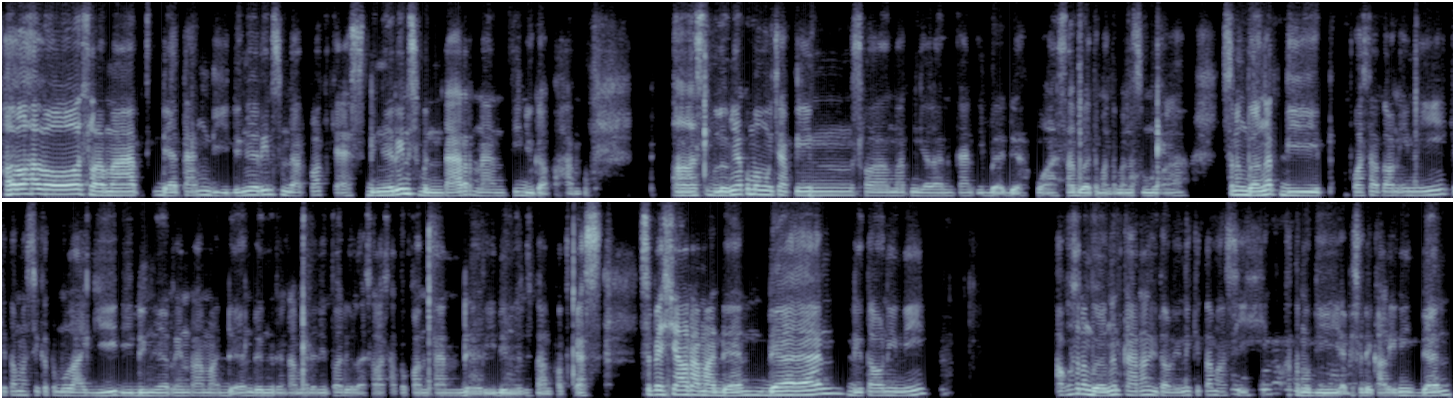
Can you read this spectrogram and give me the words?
Halo halo, selamat datang di Dengerin Sebentar Podcast. Dengerin sebentar, nanti juga paham. Eh, sebelumnya aku mau ngucapin selamat menjalankan ibadah puasa buat teman-teman semua. Seneng banget di puasa tahun ini kita masih ketemu lagi di Dengerin Ramadan. Dengerin Ramadan itu adalah salah satu konten dari Dengerin Sebentar Podcast. Spesial Ramadan. Dan di tahun ini aku seneng banget karena di tahun ini kita masih ketemu di episode kali ini. Dan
